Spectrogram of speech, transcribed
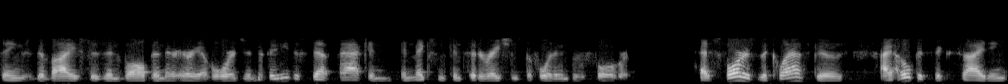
Things device is involved in their area of origin, that they need to step back and, and make some considerations before they move forward. As far as the class goes, I hope it's exciting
